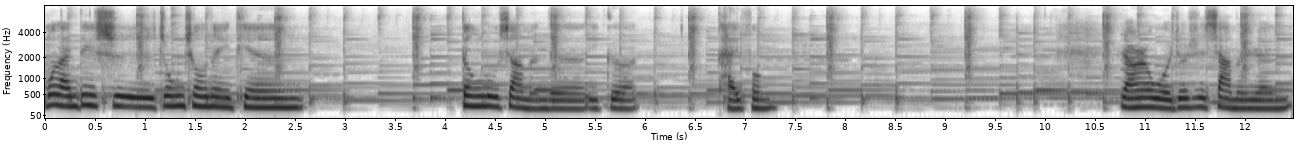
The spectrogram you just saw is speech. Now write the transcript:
莫兰蒂是中秋那一天登陆厦门的一个台风。然而我就是厦门人，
